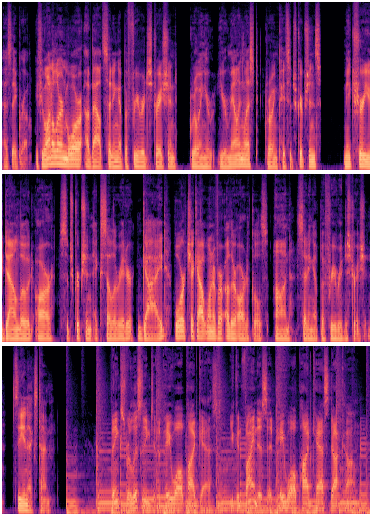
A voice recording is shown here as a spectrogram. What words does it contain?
as they grow. If you want to learn more about setting up a free registration, growing your, your mailing list, growing paid subscriptions, make sure you download our subscription accelerator guide or check out one of our other articles on setting up a free registration. See you next time. Thanks for listening to the Paywall Podcast. You can find us at paywallpodcast.com.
